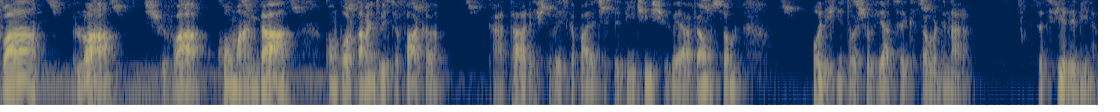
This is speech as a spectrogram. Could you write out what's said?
va lua și va comanda comportamentului să facă ca atare și tu vei scăpa de aceste vicii și vei avea un somn odihnitor și o viață extraordinară. Să-ți fie de bine!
